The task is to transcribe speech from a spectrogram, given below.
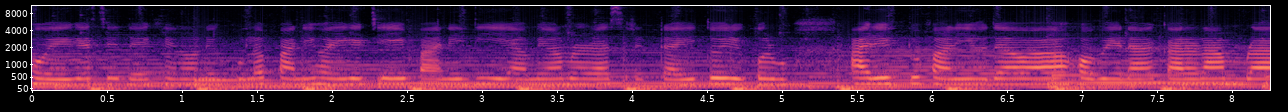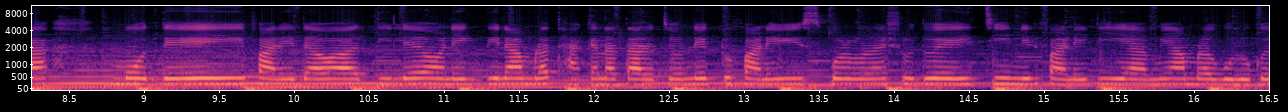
হয়ে গেছে। দেখেন অনেকগুলো পানি হয়ে গেছে। এই পানি দিয়ে আমি আমরা রাস্তাটাই তৈরি করব। আর একটু পানিও দেওয়া হবে না, কারণ আমরা মধ্যে পানি দেওয়া দিলে অনেক দিন আমরা থাকে না, তার জন্য একটু পানি ইউজ করব না। শুধু এই চিনির পানি দিয়ে আমি আমড়াগুলোকে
